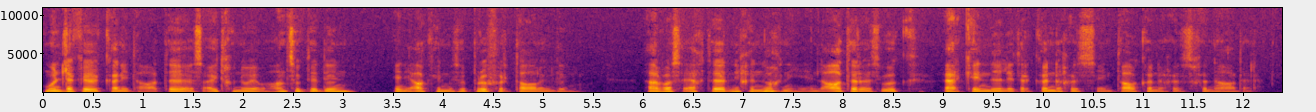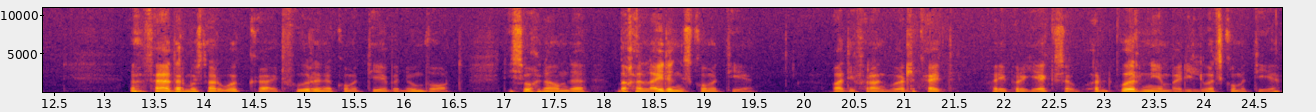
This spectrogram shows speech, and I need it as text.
Moontlike kandidate is uitgenooi om aansoek te doen en elkeen moes 'n proefvertaling doen. Daar was egter nie genoeg nie en later is ook erkende letterkundiges en taalkundiges genader. En verder moes daar ook 'n uitvoerende komitee benoem word, die sogenaamde begeleidingskomitee wat die verantwoordelikheid vir die projek sou oorneem by die loodskomitee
